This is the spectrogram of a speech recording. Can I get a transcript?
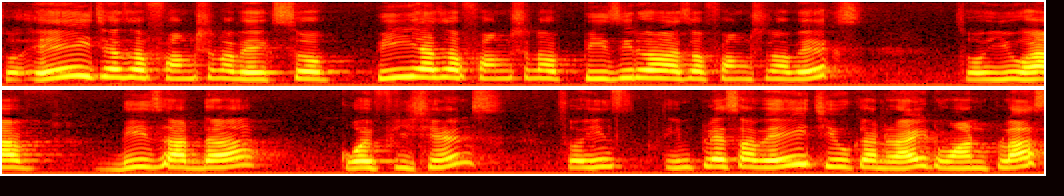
so h as a function of x, so p as a function of p0 as a function of x so, you have these are the coefficients. So, in, in place of h you can write 1 plus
